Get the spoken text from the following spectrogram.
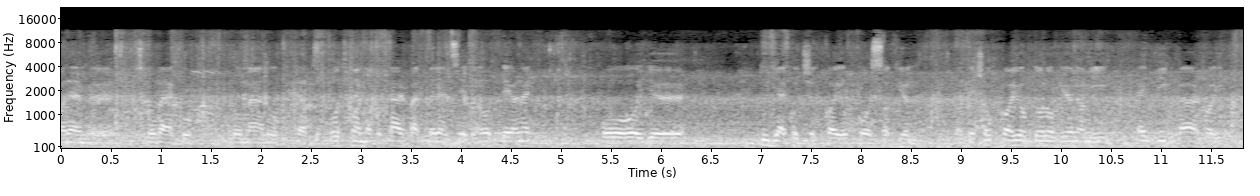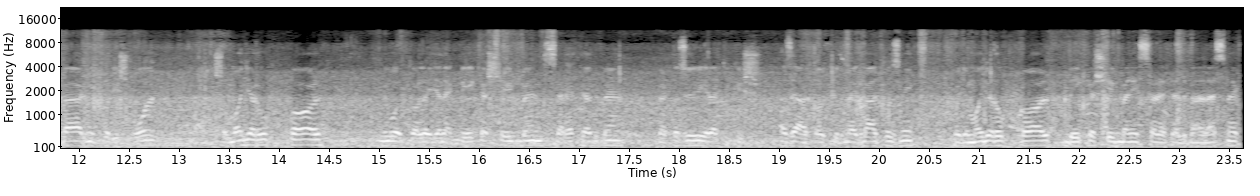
hanem szlovákok, románok, tehát ott vannak a Kárpát-medencében, ott élnek, hogy tudják, hogy sokkal jobb korszak jön. Tehát egy sokkal jobb dolog jön, ami eddig bárha, bármikor is volt, és a magyarokkal nyugodtan legyenek békességben, szeretetben, mert az ő életük is azáltal tud megváltozni, hogy a magyarokkal békességben és szeretetben lesznek,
